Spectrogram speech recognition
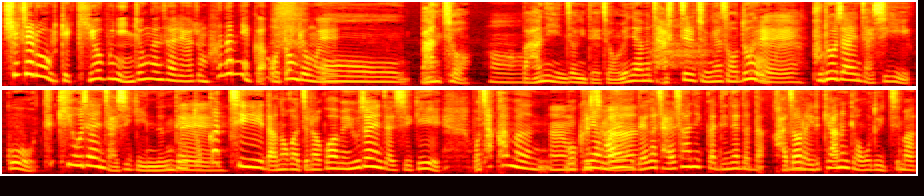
실제로 그렇게 기여분이 인정된 사례가 좀 흔합니까? 어떤 경우에? 어, 많죠. 어. 많이 인정이 되죠. 왜냐하면 자식들 중에서도 그래. 불효자인 자식이 있고 특히 효자인 자식이 있는데 네. 똑같이 나눠 가지라고 하면 효자인 자식이 뭐 착하면 음, 뭐 그냥. 아유 내가 잘 사니까 니네들 다 가져라 이렇게 하는 경우도 있지만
